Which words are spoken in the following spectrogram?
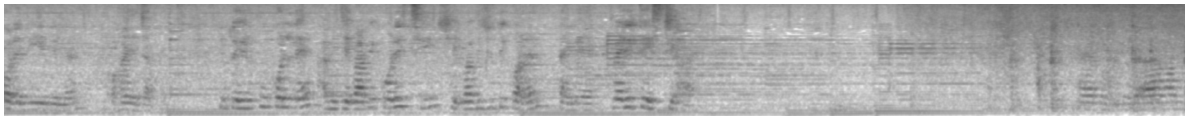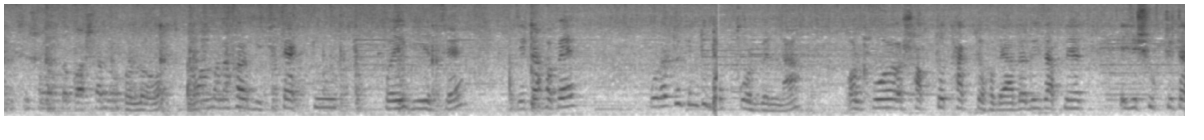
করে দিয়ে দিলেন, হয়ে যাবে। কিন্তু এরকম করলে, আমি যেভাবে করেছি, সেভাবে যদি করেন তাহলে ভেরি টেস্টি হয়। হ্যাঁ কিছু সময় তো কষানো হলো। আমার মনে হয় বিচিটা একটু হয়ে গিয়েছে। যেটা হবে পুরোটা কিন্তু বোধ করবেন না। অল্প শক্ত থাকতে হবে। আদারওয়াইজ আপনার এই যে শুক্তিটা,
